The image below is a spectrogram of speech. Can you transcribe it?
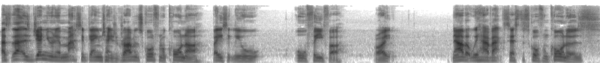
That's, that is genuinely a massive game changer because I haven't scored from a corner basically all, all FIFA, right? Now that we have access to score from corners,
